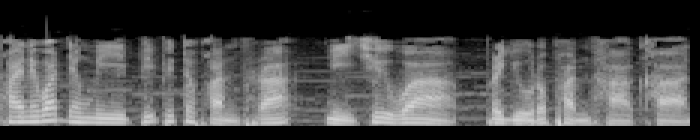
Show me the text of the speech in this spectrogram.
ภายในวัดยังมีพิพิธภัณฑ์พระมีชื่อว่าประยุรพันธาคาร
